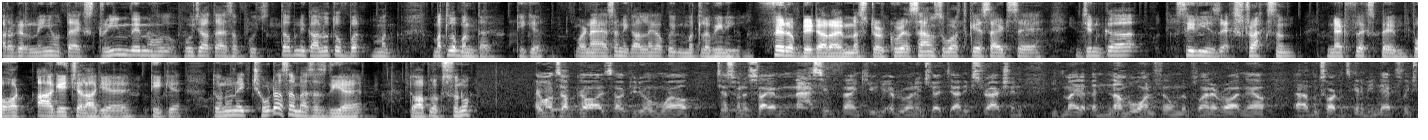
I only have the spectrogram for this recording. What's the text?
और अगर नहीं होता एक्सट्रीम वे में हो, हो जाता है सब कुछ तब निकालो तो ब, मत, मतलब बनता है ठीक है? वरना ऐसा निकालने का कोई मतलब ही नहीं है। फिर अपडेट आ रहा है मिस्टर क्रेसवर्थ के साइड से जिनका सीरीज़ एक्सट्रैक्शन नेटफ्लिक्स पे बहुत आगे चला गया है ठीक है? तो उन्होंने एक छोटा सा मैसेज दिया है तो आप लोग सुनो। Hey, what's up, guys? Hope you're doing well. Just want to say a massive thank you to everyone who checked out Extraction. You've made it the number one film on the planet right now. Uh, looks like it's going to be Netflix's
